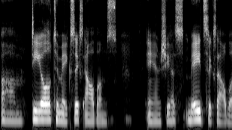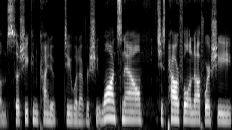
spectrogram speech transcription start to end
um, deal to make six albums and she has made six albums so she can kind of do whatever she wants now she's powerful enough where she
